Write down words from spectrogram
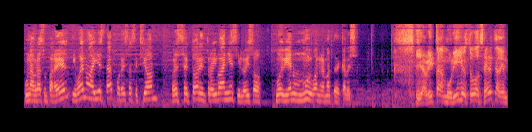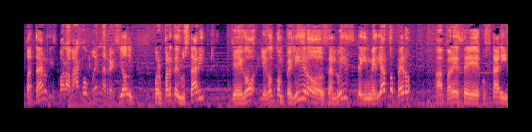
Un abrazo para él. Y bueno, ahí está, por esa sección, por ese sector entró Ibáñez y lo hizo muy bien, un muy buen remate de cabeza. Y ahorita Murillo estuvo cerca de empatar, dispara abajo, buena reacción por parte de Ustari. Llegó, llegó con peligro San Luis de inmediato, pero aparece Ustari,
